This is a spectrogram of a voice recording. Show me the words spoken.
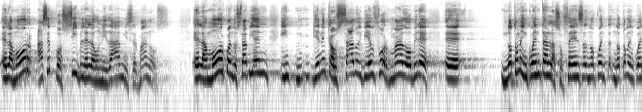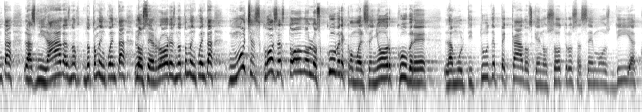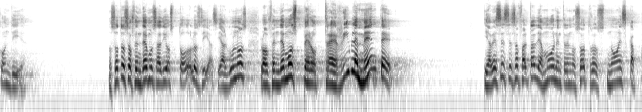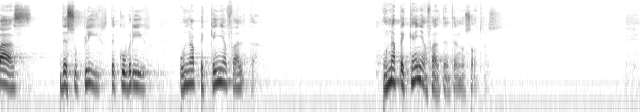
El amor hace posible la unidad, mis hermanos. El amor cuando está bien, bien encausado y bien formado, mire, eh, no toma en cuenta las ofensas, no, no toma en cuenta las miradas, no, no toma en cuenta los errores, no toma en cuenta muchas cosas, todo los cubre como el Señor cubre la multitud de pecados que nosotros hacemos día con día. Nosotros ofendemos a Dios todos los días y algunos lo ofendemos pero terriblemente. Y a veces esa falta de amor entre nosotros no es capaz de suplir, de cubrir una pequeña falta. Una pequeña falta entre nosotros.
